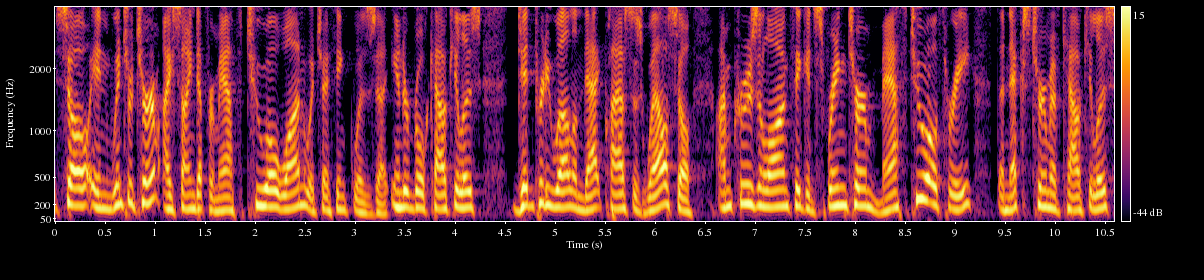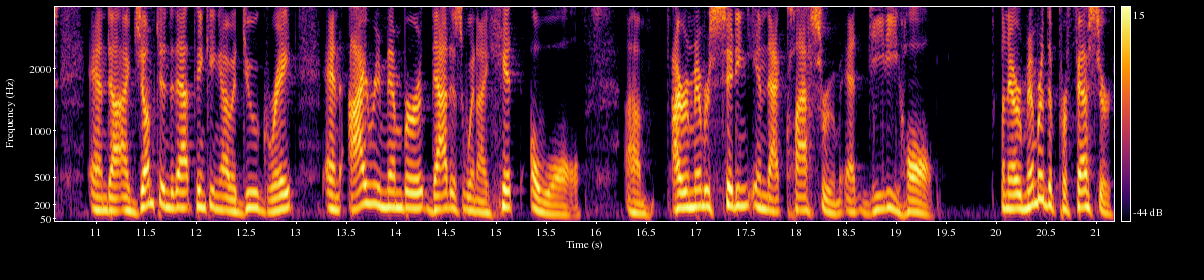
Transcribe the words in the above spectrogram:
So in winter term, I signed up for Math 201, which I think was uh, integral calculus. Did pretty well in that class as well. So I'm cruising along thinking spring term, Math 203, the next term of calculus. And uh, I jumped into that thinking I would do great. And I remember that is when I hit a wall. Um, I remember sitting in that classroom at Deady Hall. And I remember the professor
